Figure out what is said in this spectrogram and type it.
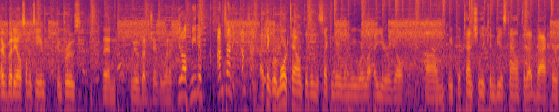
everybody else on the team improves, then we have a better chance of winning. Get off medium. I'm trying to. I'm trying to. I think we're more talented in the secondary than we were a year ago. Um, we potentially can be as talented at backer,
